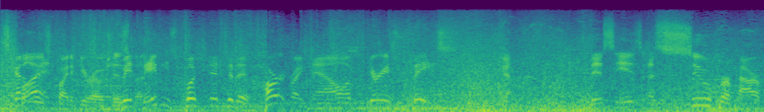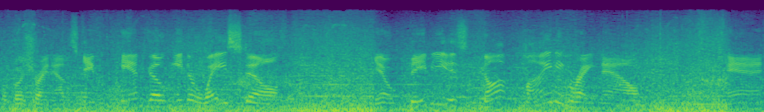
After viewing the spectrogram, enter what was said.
He's going to lose quite a few roaches. I mean, but Baby's pushing into the heart right now of Furious Base. yeah. This is a super powerful push right now. This game can go either way still. You know, Baby is not mining right now, and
